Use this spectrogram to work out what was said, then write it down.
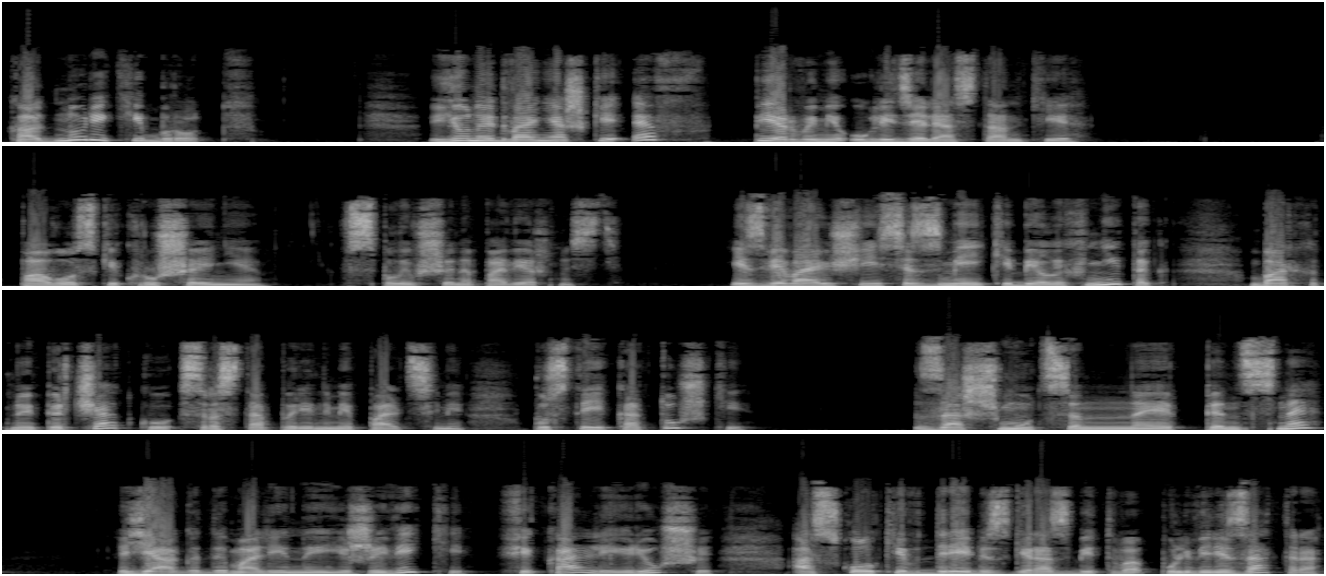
к дну реки Брод. Юные двойняшки Ф. первыми углядели останки повозки крушения, всплывшие на поверхность. Извивающиеся змейки белых ниток, бархатную перчатку с растопыренными пальцами, пустые катушки — зашмуцанное пенсне, ягоды малины и ежевики, фекалии, рюши, осколки вдребезги разбитого пульверизатора,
